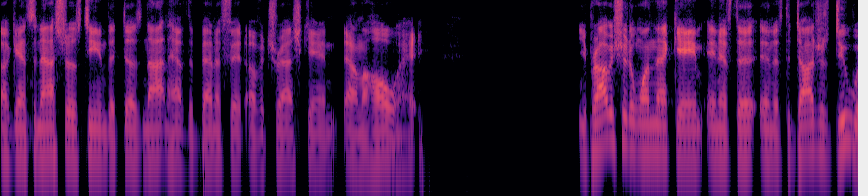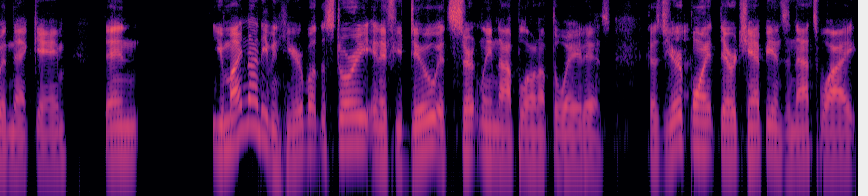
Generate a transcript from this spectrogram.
against an Astros team that does not have the benefit of a trash can down the hallway. You probably should have won that game, and if the and if the Dodgers do win that game, then you might not even hear about the story. And if you do, it's certainly not blown up the way it is. Because to your point, they were champions, and that's why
